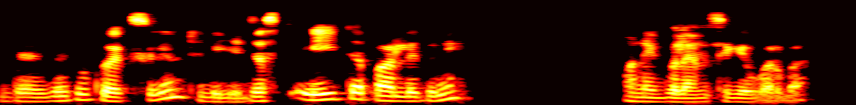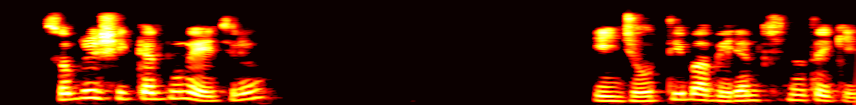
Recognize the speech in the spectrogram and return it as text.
দেড় দেখুক এক সেকেন্ড বিজি জাস্ট এইটা পারলে তুমি অনেকগুলো এমসিকিউ পারবা সুপ্রিয় শিক্ষার্থীগুলো এই ছিল এই জ্যোতি বা বিরাম চিহ্ন থেকে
